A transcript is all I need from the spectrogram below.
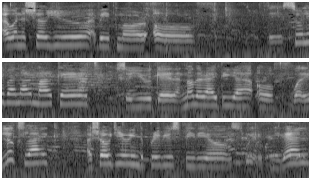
I want to show you a bit more of the Sullivan Art Market so you get another idea of what it looks like. I showed you in the previous videos with Miguel,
